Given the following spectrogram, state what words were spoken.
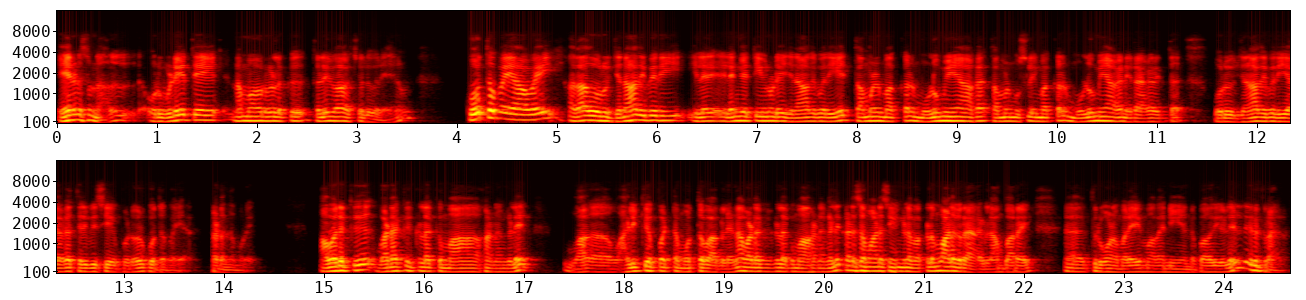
ஏனென்று சொன்னால் ஒரு விடயத்தை நம்ம அவர்களுக்கு தெளிவாக சொல்லுகிறேன். கோத்தபயாவை அதாவது ஒரு ஜனாதிபதி இல இலங்கை தீவினுடைய ஜனாதிபதியை தமிழ் மக்கள் முழுமையாக தமிழ் முஸ்லிம் மக்கள் முழுமையாக நிராகரித்த ஒரு ஜனாதிபதியாக தெரிவு செய்யப்படுவர் கோத்தபயா கடந்த முறை. அவருக்கு வடக்கு கிழக்கு மாகாணங்களில் வ- அளிக்கப்பட்ட மொத்த வாக்குகள் ஏன்னா வடக்கு கிழக்கு மாகாணங்களில் கணிசமான சிங்கள மக்களும் வாழ்கிறார்கள். அம்பாறை திருவோணமலை மவனி என்ற பகுதிகளில் இருக்கிறார்கள்.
